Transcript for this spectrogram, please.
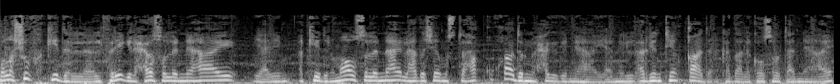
والله شوف أكيد ال- الفريق اللي حيوصل للنهائي يعني أكيد إنه ما وصل للنهائي لهذا شيء مستحق وقادر إنه يحقق النهائي. يعني الأرجنتين قادر كذلك وصلت على النهائي.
